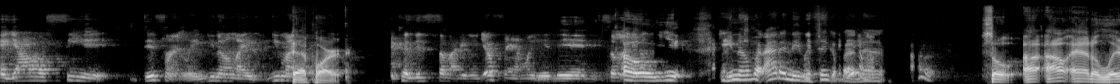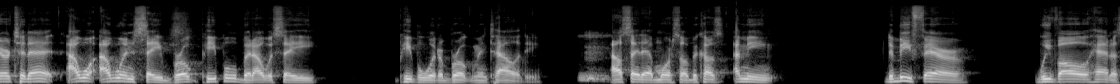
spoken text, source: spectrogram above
y'all see it differently. You know, like you might that part. because it's somebody in your family, and then somebody. Oh yeah, you know, but I didn't even think about that. So I, I'll add a layer to that. I w- I wouldn't say broke people, but I would say people with a broke mentality. Mm. I'll say that more so because I mean, to be fair, we've all had a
